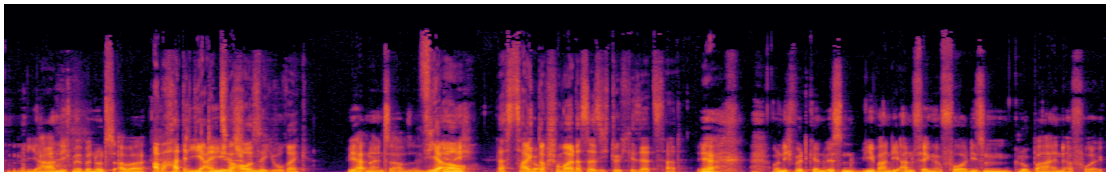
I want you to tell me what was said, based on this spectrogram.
Jahren nicht mehr benutzt, aber. Aber hattet ihr einen zu Hause, Jurek? Wir hatten einen zu Hause. Wir, Wir auch. Nicht? Das zeigt doch. doch. schon mal, dass er sich durchgesetzt hat. Ja, und ich würde gerne wissen, wie waren die Anfänge vor diesem globalen Erfolg?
